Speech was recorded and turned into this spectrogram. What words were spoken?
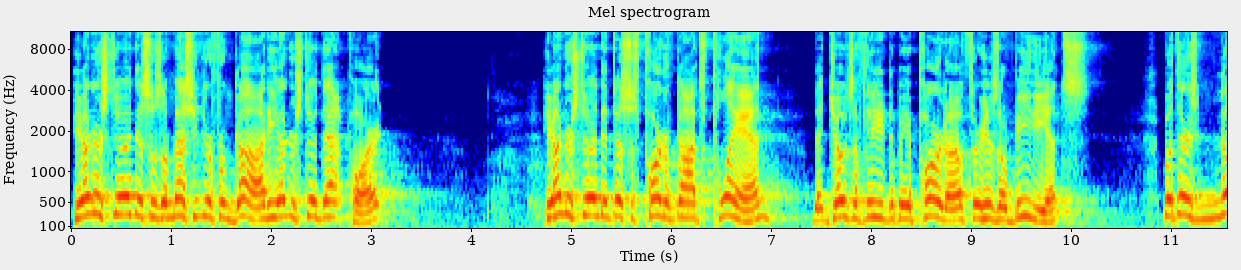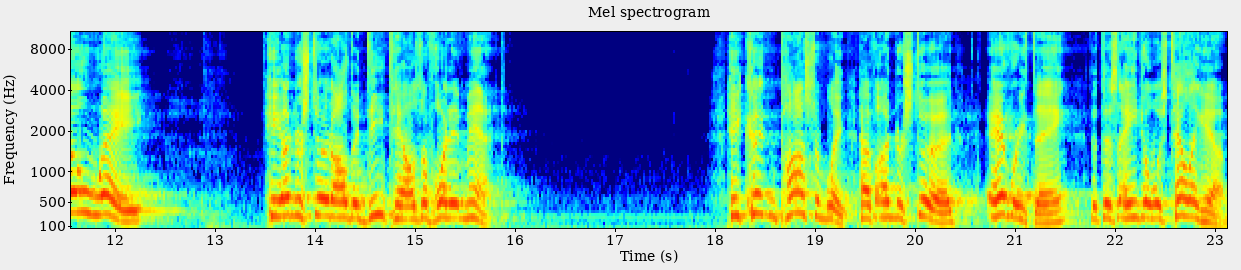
He understood this was a messenger from God, he understood that part. He understood that this was part of God's plan that Joseph needed to be a part of through his obedience. But there's no way he understood all the details of what it meant. He couldn't possibly have understood everything that this angel was telling him.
